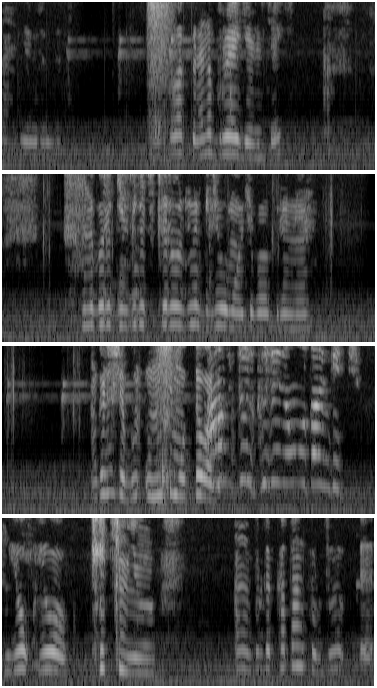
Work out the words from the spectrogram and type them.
Heh devrildi. İnşallah Granny buraya gelecek. Hani böyle gizli geçitleri olduğunu biliyor mu acaba Granny? Arkadaşlar bunun Unity modda var. Abi dur Granny oradan geç. Yok yok. Geçmiyor. Ama burada kapan kurdu. Ee,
